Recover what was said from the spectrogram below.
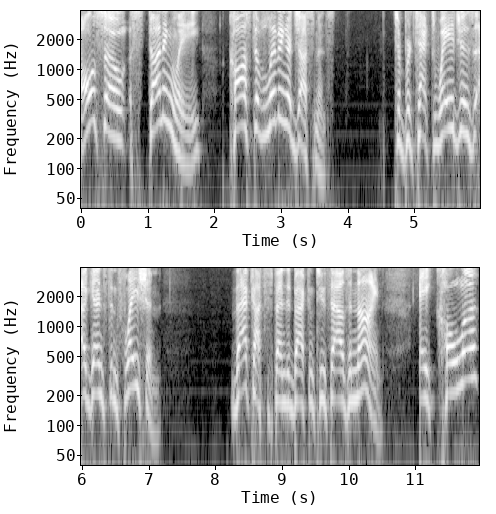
Also, stunningly, cost of living adjustments to protect wages against inflation. That got suspended back in 2009. A COLA,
